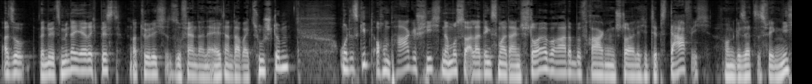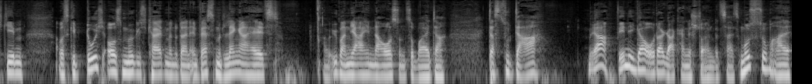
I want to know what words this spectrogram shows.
Also wenn du jetzt minderjährig bist, natürlich, sofern deine Eltern dabei zustimmen. Und es gibt auch ein paar Geschichten, da musst du allerdings mal deinen Steuerberater befragen. Denn steuerliche Tipps darf ich von Gesetzes wegen nicht geben. Aber es gibt durchaus Möglichkeiten, wenn du dein Investment länger hältst, über ein Jahr hinaus und so weiter, dass du da ja weniger oder gar keine Steuern bezahlst. Musst du mal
